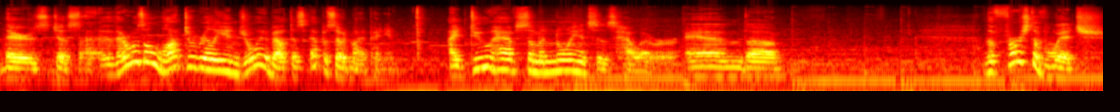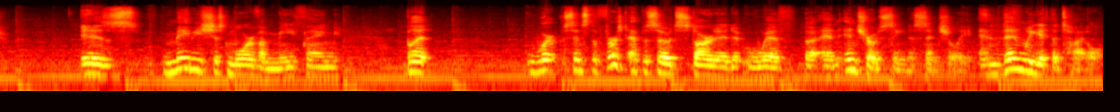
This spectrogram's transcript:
there's just uh, there was a lot to really enjoy about this episode, in my opinion. I do have some annoyances, however, and uh, the first of which is maybe it's just more of a me thing, but where since the first episode started with uh, an intro scene essentially, and then we get the title,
